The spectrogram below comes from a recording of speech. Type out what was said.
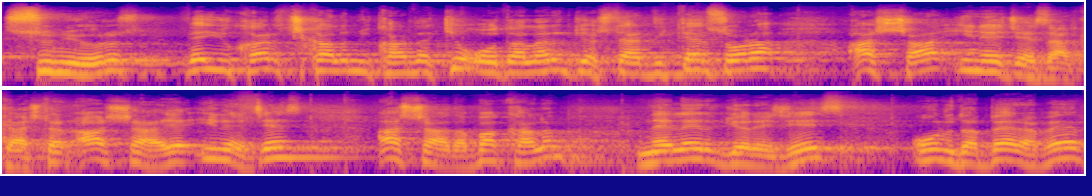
sunuyoruz ve yukarı çıkalım. Yukarıdaki odaları gösterdikten sonra aşağı ineceğiz arkadaşlar. Aşağıya ineceğiz. Aşağıda bakalım neler göreceğiz. Onu da beraber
